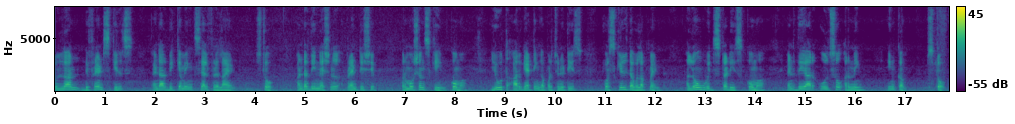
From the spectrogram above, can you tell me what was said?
to learn different skills and are becoming self-reliant. Stop. Under the National Apprenticeship Promotion Scheme, comma, youth are getting opportunities for skill development along with studies, and they are also earning income. Stop.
